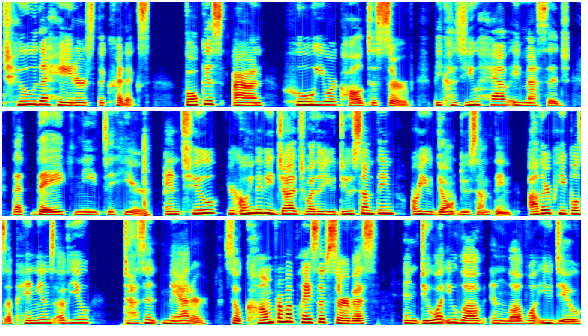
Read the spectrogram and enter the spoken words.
to the haters, the critics. Focus on who you are called to serve because you have a message that they need to hear. And two, you're going to be judged whether you do something or you don't do something. Other people's opinions of you doesn't matter. So come from a place of service and do what you love and love what you do,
